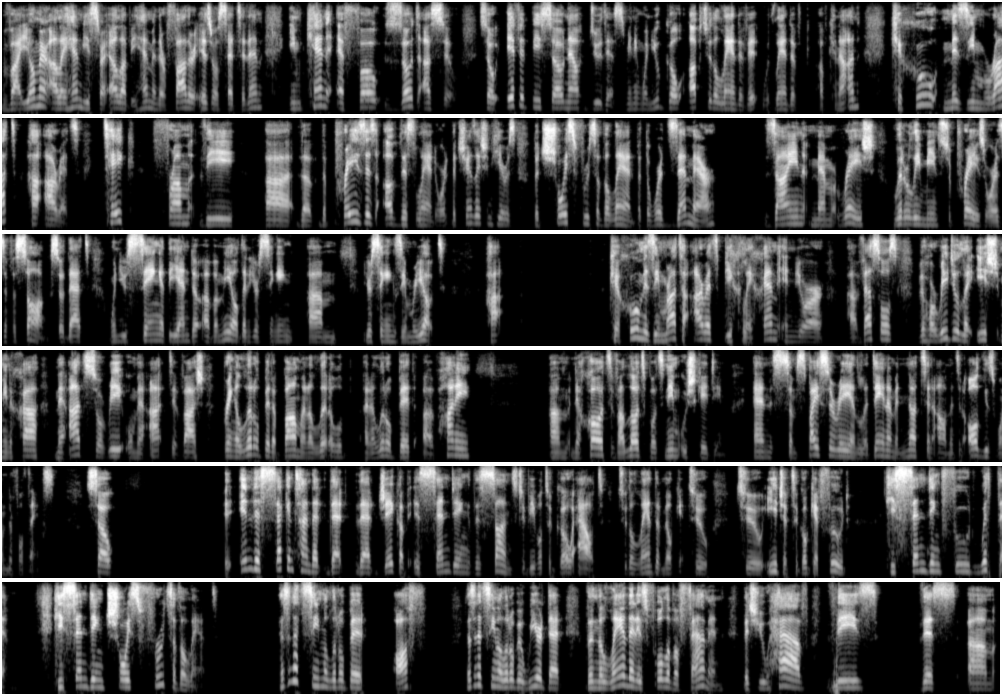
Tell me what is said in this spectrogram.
Vayomer alehem Yisrael avihem, and their father Israel said to them, Im ken efo zot asu. So if it be so, now do this. Meaning when you go up to the land of it, with land of, of Canaan, kehu mizimrat haaretz. Take from the uh, the the praises of this land, or the translation here is the choice fruits of the land. But the word zemer, zayin mem resh, literally means to praise or as if a song. So that when you sing at the end of a meal, then you're singing um, you're singing zimriot. Ha kehu mizimrata aretz bichlechem in your uh, vessels. V'horidu leish mincha me'at sori u'me'at devash. Bring a little bit of balm and a little and a little bit of honey. Um, nechot valot botnim ushkedim and some spicery and ladanum and nuts and almonds and all these wonderful things. So in this second time that that that Jacob is sending the sons to be able to go out to the land of milk to to Egypt to go get food, he's sending food with them. He's sending choice fruits of the land. Doesn't that seem a little bit off? Doesn't it seem a little bit weird that in the land that is full of a famine, that you have these this um,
